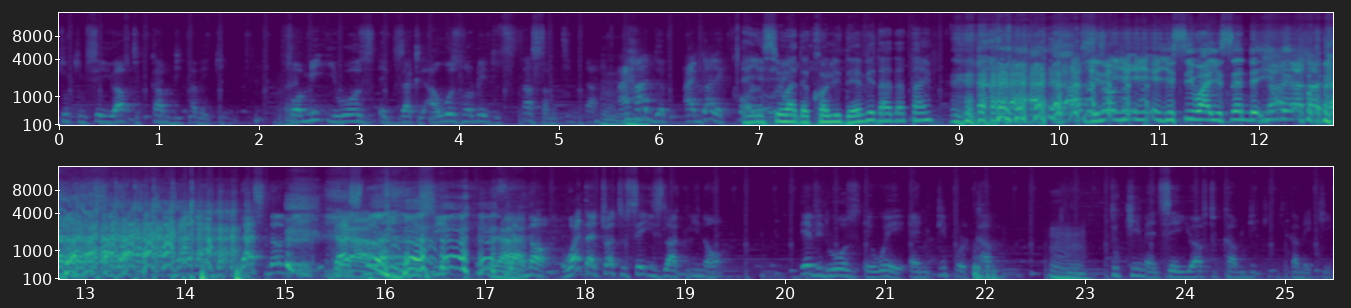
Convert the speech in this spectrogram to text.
took him, say, you have to come become a king. For me, it was exactly. I was not ready to start something. That I had the, I got a call. And you see why they call you David at that time? You, you, you, you see why you send the email? no, no, no, no, that- that's not me. That's Yeah. not me. You see? Yeah. Yeah. No. What I try to say is like you know, David was away, and people come Mm-hmm. took him and say you have to come be, become a king.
